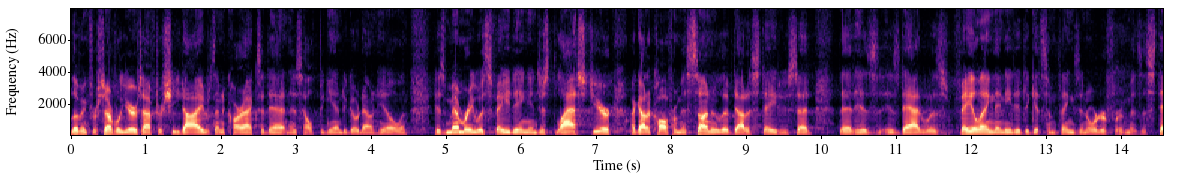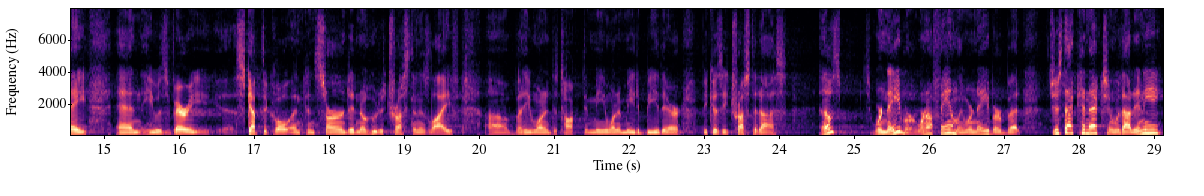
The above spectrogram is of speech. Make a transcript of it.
living for several years after she died, was in a car accident, and his health began to go downhill, and his memory was fading. And just last year, I got a call from his son who lived out of state who said that his, his dad was failing. They needed to get some things in order for him as a state, and he was very uh, skeptical and concerned, didn't know who to trust in his life, uh, but he wanted to talk to me. He wanted me to be there because he trusted us. And that was we're neighbor. We're not family. We're neighbor. But just that connection without any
